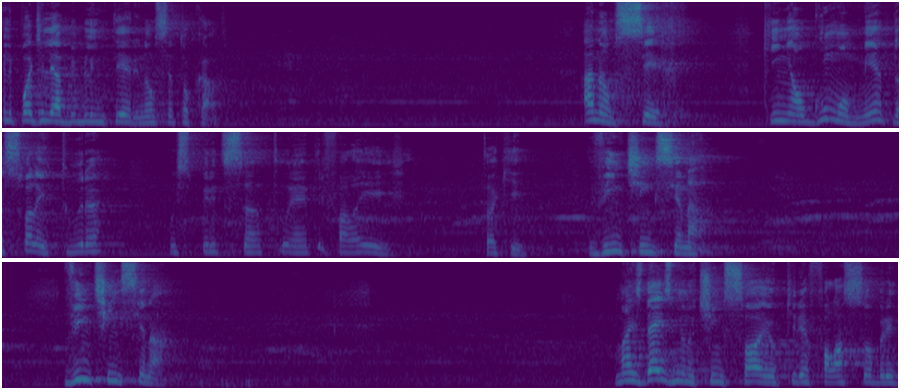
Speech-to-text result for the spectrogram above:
Ele pode ler a Bíblia inteira e não ser tocado. A não ser que em algum momento da sua leitura o Espírito Santo entra e fala: Ei, estou aqui, vim te ensinar. Vim te ensinar. Mais dez minutinhos só, eu queria falar sobre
